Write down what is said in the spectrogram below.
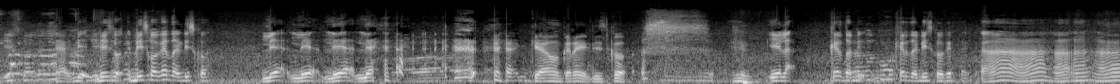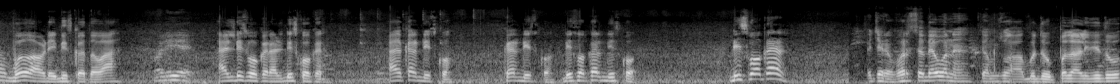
ડિસ્કો ડિસ્કો કરતા ડિસ્કો લે લે લે લે કેમ કરે ડિસ્કો એલા કરતો કરતો ડિસ્કો કરતા હા હા હા હા હા બહુ આવડે ડિસ્કો તો વાહ હાલ ડિસ્કો કર હાલ ડિસ્કો કર હાલ કર ડિસ્કો કર ડિસ્કો ડિસ્કો કર ડિસ્કો ડિસ્કો કર અત્યારે વરસાદ આવ્યો ને તેમ જો આ બધું પલાળી દીધું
